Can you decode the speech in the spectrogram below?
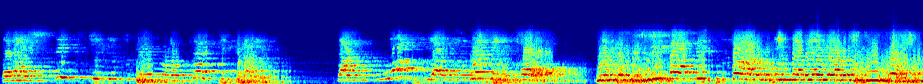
But I speak to you today prophetically that what you have been waiting for will be delivered this month in the name of Jesus.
